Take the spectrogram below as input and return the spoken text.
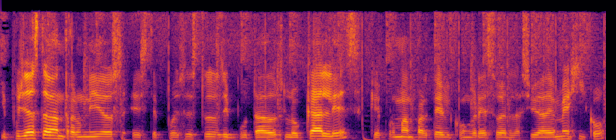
y pues ya estaban reunidos este, pues estos diputados locales que forman parte del Congreso de la Ciudad de México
